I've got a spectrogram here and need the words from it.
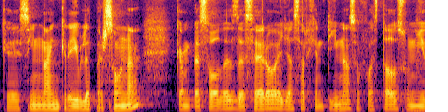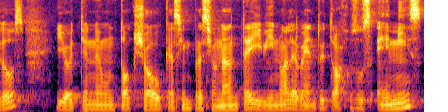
que es una increíble persona, que empezó desde cero. Ella es argentina, se fue a Estados Unidos y hoy tiene un talk show que es impresionante y vino al evento y trajo sus Emmys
